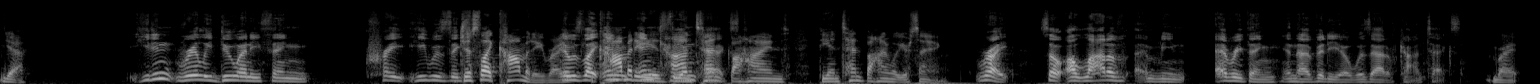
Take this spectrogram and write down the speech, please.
Yeah. he didn't really do anything crazy. He was ex- Just like comedy, right? It was like comedy in is the intent behind the intent behind what you're saying. right. So a lot of, I mean, everything in that video was out of context. Right.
